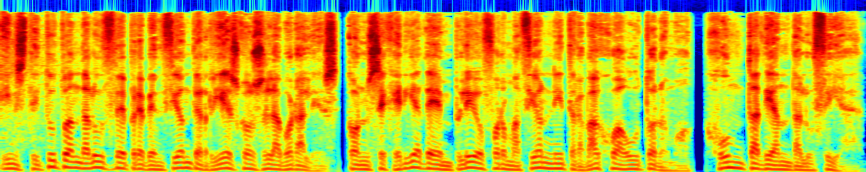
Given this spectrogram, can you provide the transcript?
Instituto Andaluz de Prevención de Riesgos Laborales. Consejería de Empleo, Formación y Trabajo Autónomo. Junta de Andalucía.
